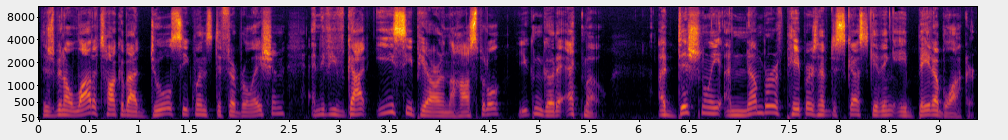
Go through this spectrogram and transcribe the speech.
There's been a lot of talk about dual sequence defibrillation, and if you've got eCPR in the hospital, you can go to ECMO. Additionally, a number of papers have discussed giving a beta blocker.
